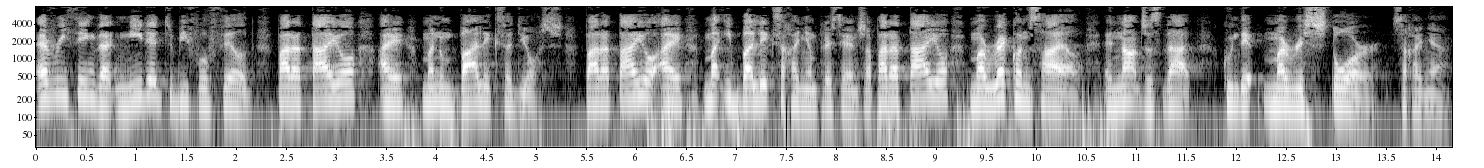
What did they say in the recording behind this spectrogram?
Everything that needed to be fulfilled para tayo ay manumbalik sa Diyos. Para tayo ay maibalik sa Kanyang presensya. Para tayo ma-reconcile. And not just that, kundi ma-restore sa Kanya.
